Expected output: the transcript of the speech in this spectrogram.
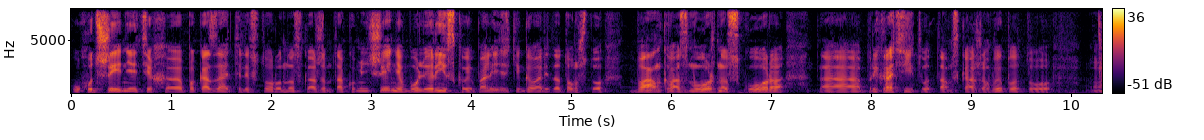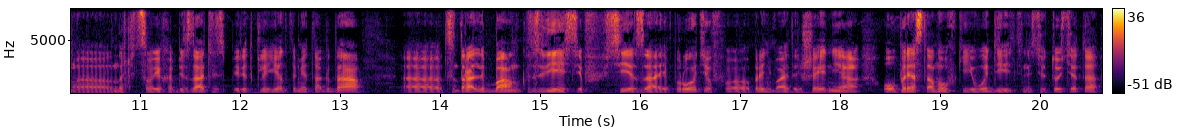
ухудшение этих э, показателей в сторону, скажем так, уменьшения более рисковой политики говорит о том, что банк, возможно, скоро э, прекратит, вот там, скажем, выплату значит, своих обязательств перед клиентами, тогда Э, Центральный банк, взвесив все за и против, э, принимает решение о приостановке его деятельности. То есть это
